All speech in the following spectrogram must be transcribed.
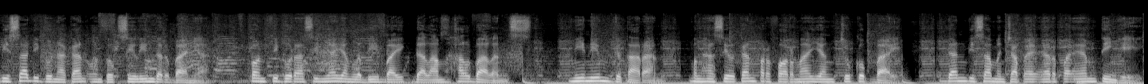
bisa digunakan untuk silinder banyak, konfigurasinya yang lebih baik dalam hal balance, minim getaran, menghasilkan performa yang cukup baik, dan bisa mencapai RPM tinggi.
